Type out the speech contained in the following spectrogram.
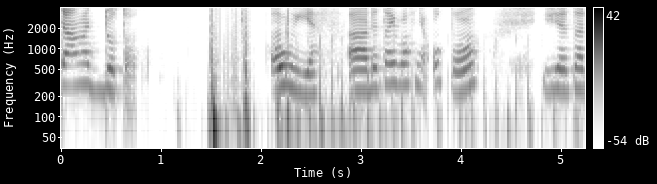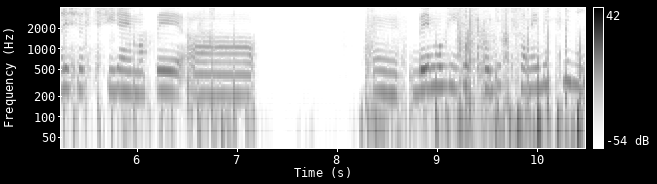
dáme do toho. Oh yes. A jde tady vlastně o to, že tady se střídají mapy a vy musíte schodit co nejvíc lidí.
